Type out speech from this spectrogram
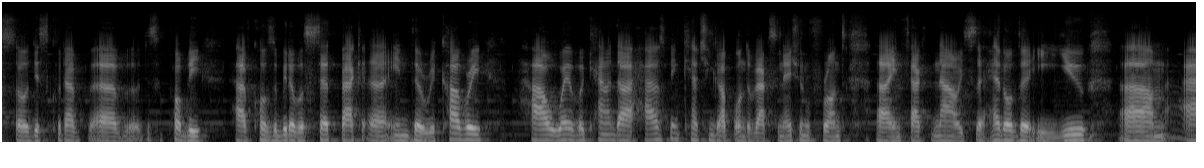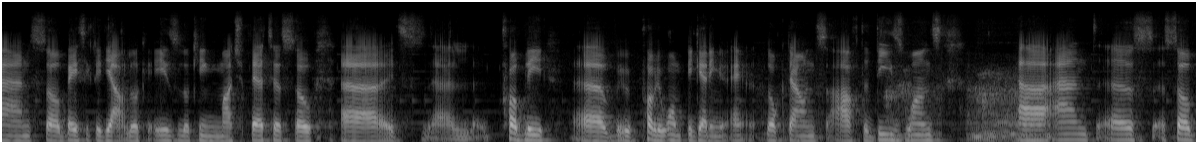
so this could have this could probably have caused a bit of a setback in the recovery. However, Canada has been catching up on the vaccination front. Uh, in fact, now it's ahead of the EU. Um, and so basically, the outlook is looking much better. So uh, it's uh, probably, uh, we probably won't be getting uh, lockdowns after these ones. Uh, and so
